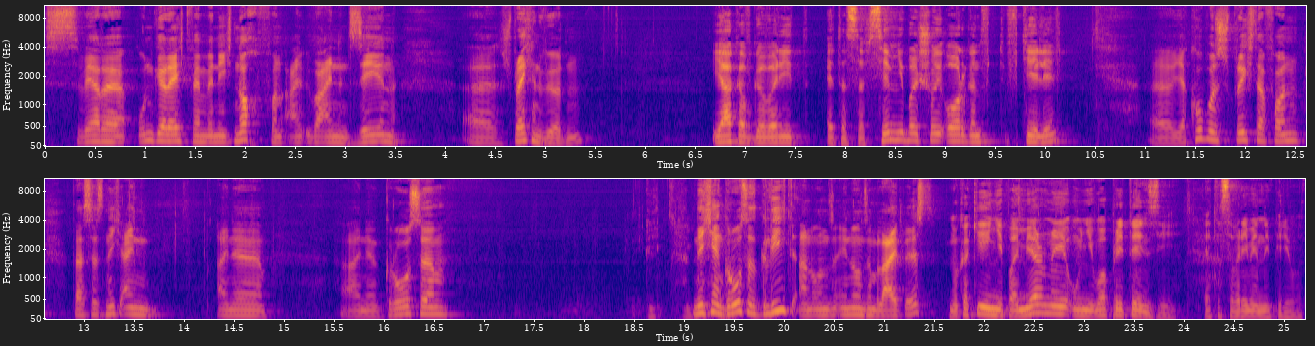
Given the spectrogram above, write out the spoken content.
Es wäre ungerecht, wenn wir nicht noch von, ein- über einen Sehen äh, sprechen würden. Иаков говорит, это совсем небольшой орган в, в теле, Äh, Jakobus spricht davon, dass es nicht ein, eine, eine große, nicht ein großes Glied an uns, in unserem Leib ist, но какие непомерные у него претензии. Это современный перевод.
